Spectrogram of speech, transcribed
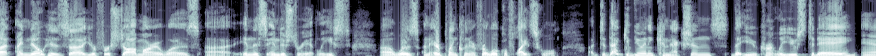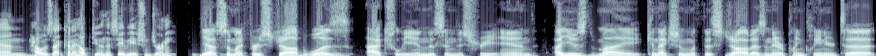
But I know his uh, your first job, Mario, was uh, in this industry at least uh, was an airplane cleaner for a local flight school. Uh, did that give you any connections that you currently use today, and how has that kind of helped you in this aviation journey? Yeah, so my first job was actually in this industry, and I used my connection with this job as an airplane cleaner to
